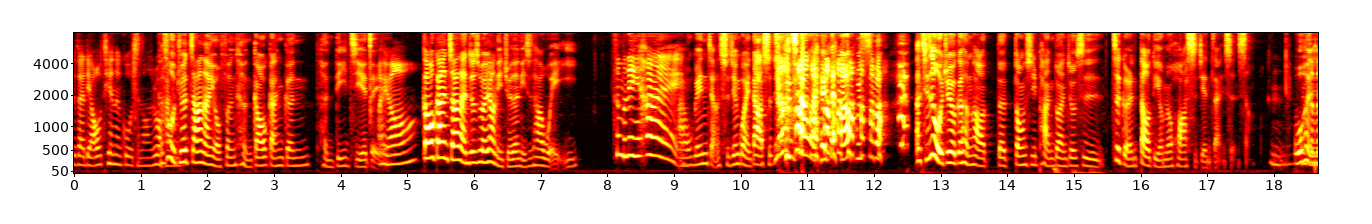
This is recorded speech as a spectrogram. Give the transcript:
就在聊天的过程当中，可是我得，觉得渣男有分很高干跟很低阶的耶。哎呦，高干渣男就是会让你觉得你是他唯一。这么厉害！啊，我跟你讲，时间管理大师就是这样来的、啊，不是吗？啊，其实我觉得有个很好的东西判断，就是这个人到底有没有花时间在你身上。嗯，我很？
